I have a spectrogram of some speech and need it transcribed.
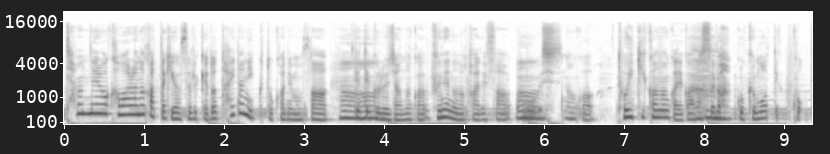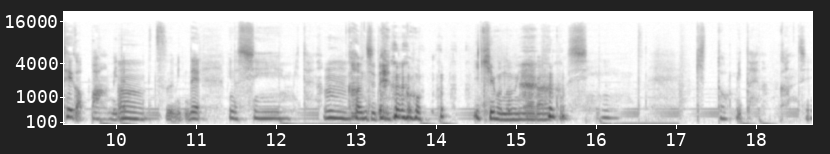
チャンネルは変わらなかった気がするけど「タイタニック」とかでもさ出てくるじゃん。なんか船の中でさこう、うん。しなんか吐息かなんかでガラスがこう曇ってこう手がバンみたいなうん。やつでみんなシーンみたいなうん。感じでこう息を飲みながらこうシーンきっとみたいな感じ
